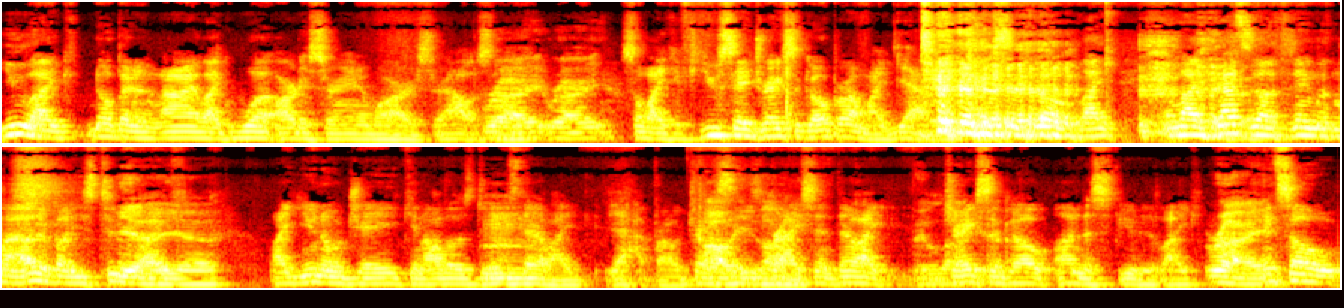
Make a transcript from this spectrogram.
you like know better than I, like, what artists are in and what artists are out. So, like, right, right. So like if you say Drake's a go, bro, I'm like, yeah, Drake's a go. Like and like that's the thing with my other buddies too. Yeah, like, yeah. Like you know Jake and all those dudes, Mhm. they're like, yeah, bro, Drake's Oh, a, he's Bryson. They're like They love- Drake's a yeah. go, undisputed. Like Right. and so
